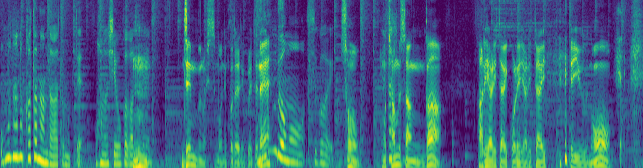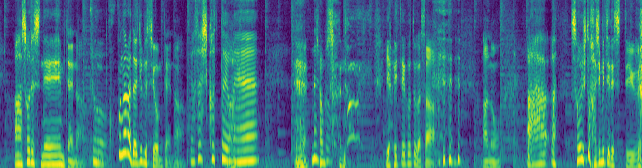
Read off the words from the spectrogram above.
オーナーの方なんだと思ってお話を伺って、うん。全部の質問に答えてくれてね。全部をもうすごい。そう。もうチャムさんがあれやりたいこれやりたいっていうのを ああそうですねみたいな。そう。ここなら大丈夫ですよみたいな。優しかったよね。ね。チャムさんのやりたいことがさ あのあーあそういう人初めてですっていう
